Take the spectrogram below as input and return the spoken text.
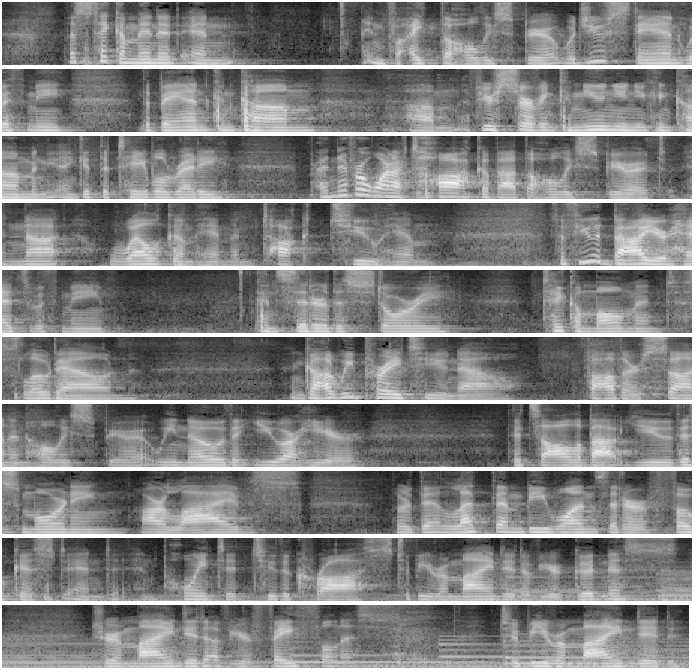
Let's take a minute and invite the Holy Spirit. Would you stand with me? The band can come. Um, if you're serving communion, you can come and, and get the table ready. But I never want to talk about the Holy Spirit and not welcome him and talk to him. So, if you would bow your heads with me, consider this story, take a moment, slow down. And God, we pray to you now, Father, Son, and Holy Spirit. We know that you are here. It's all about you this morning, our lives, Lord, let them be ones that are focused and, and pointed to the cross, to be reminded of your goodness, to be reminded of your faithfulness, to be reminded,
